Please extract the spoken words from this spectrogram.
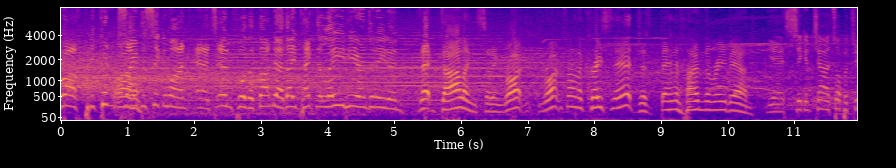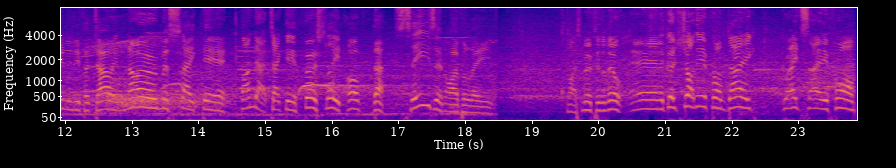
Croft, but he couldn't Oh. save the second one, and it's in for the Thunder. They take the lead here in Dunedin. That Darling sitting right right in front of the crease there, just banging home the rebound. Yeah, second chance opportunity for Darling. No mistake there. Thunder take their first lead of the season, I believe. Nice move through the middle. And a good shot there from Daig. Great save from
